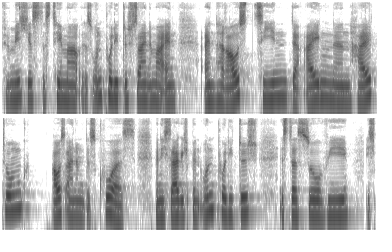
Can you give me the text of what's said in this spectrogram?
für mich ist das Thema des Unpolitischsein immer ein, ein Herausziehen der eigenen Haltung aus einem Diskurs. Wenn ich sage, ich bin unpolitisch, ist das so wie, ich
